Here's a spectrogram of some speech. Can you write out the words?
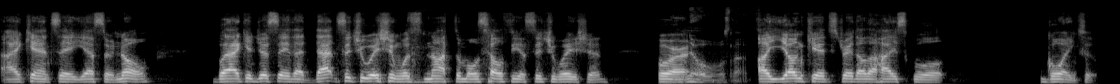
I can't say yes or no, but I can just say that that situation was not the most healthiest situation for No, it was not. a young kid straight out of high school going to.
